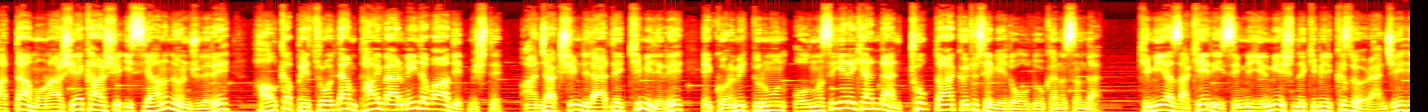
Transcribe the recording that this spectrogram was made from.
Hatta monarşiye karşı isyanın öncüleri halka petrolden pay vermeyi de vaat etmişti. Ancak şimdilerde kimileri ekonomik durumun olması gerekenden çok daha kötü seviyede olduğu kanısında. Kimiya Zakeri isimli 20 yaşındaki bir kız öğrenci,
